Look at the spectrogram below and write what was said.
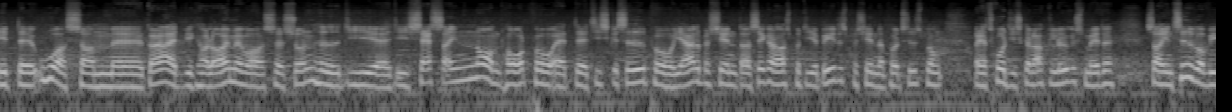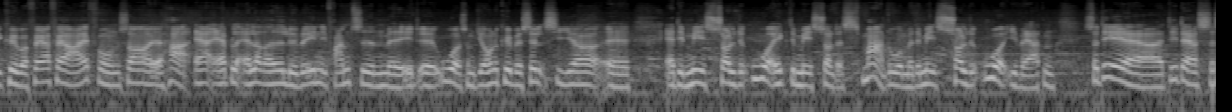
et øh, ur, som øh, gør, at vi kan holde øje med vores øh, sundhed. De, de satser enormt hårdt på, at de skal sidde på hjertepatienter og sikkert også på diabetespatienter på et tidspunkt. Og jeg tror, de skal nok lykkes med det. Så i en tid, hvor vi køber færre og færre iPhone, så har, er Apple allerede løbet ind i fremtiden med et ur, som de ovenikøbet selv siger, er det mest solgte ur, ikke det mest solgte smart ur, men det mest solgte ur i verden. Så det er, det er deres,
